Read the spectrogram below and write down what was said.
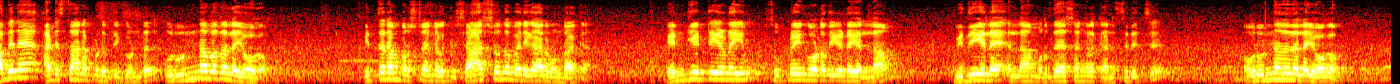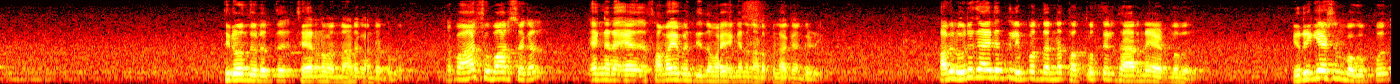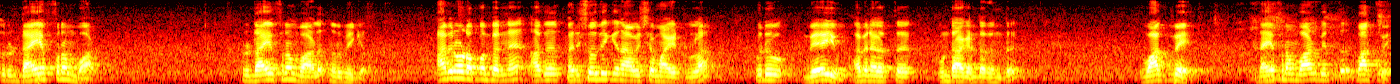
അതിനെ അടിസ്ഥാനപ്പെടുത്തിക്കൊണ്ട് ഒരു ഉന്നതതല യോഗം ഇത്തരം പ്രശ്നങ്ങൾക്ക് ശാശ്വത പരിഹാരം ഉണ്ടാക്കാൻ എൻ ജി ടിയുടെയും സുപ്രീം കോടതിയുടെയും എല്ലാം വിധിയിലെ എല്ലാ നിർദ്ദേശങ്ങൾക്കനുസരിച്ച് ഒരു ഉന്നതതല യോഗം തിരുവനന്തപുരത്ത് ചേരണമെന്നാണ് കണ്ടിട്ടുള്ളത്. അപ്പോൾ ആ ശുപാർശകൾ എങ്ങനെ സമയബന്ധിതമായി എങ്ങനെ നടപ്പിലാക്കാൻ കഴിയും? അതിൽ ഒരു കാര്യത്തിൽ ഇപ്പോൾ തന്നെ തത്വത്തിൽ ധാരണയായിട്ടുള്ളത് ഇറിഗേഷൻ വകുപ്പ് ഒരു ഡയഫ്രം വാൾ ഒരു ഡയഫ്രം വാൾ നിർമ്മിക്കണം. അതിനോടൊപ്പം തന്നെ അത് പരിശോധിക്കാൻ ആവശ്യമായിട്ടുള്ള ഒരു വേയും അതിനകത്ത് ഉണ്ടാകേണ്ടതുണ്ട്. വാക്വേ ഡയഫ്രം വാൾ വിത്ത് വാക്ക് വേ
